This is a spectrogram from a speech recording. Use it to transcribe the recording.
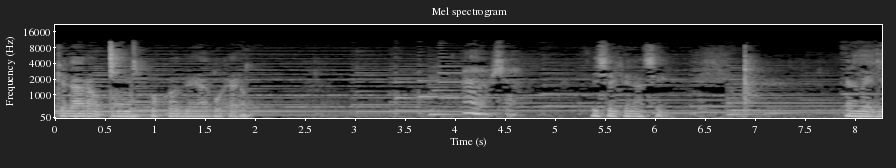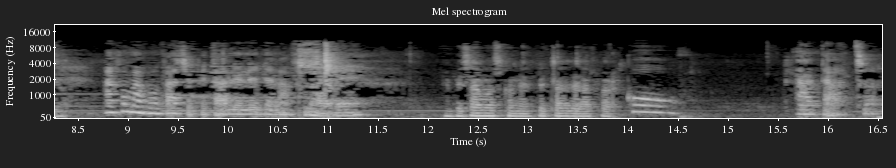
quedar un poco de agujero. Așa. Y se queda así. El medio. Vom face petalele de la floare Empezamos con el petal de la flor, cu altață.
